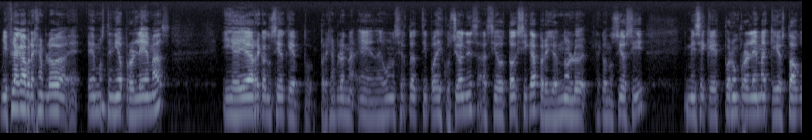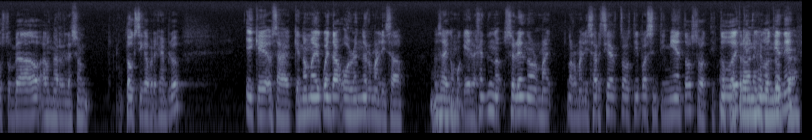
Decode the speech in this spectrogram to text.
Mi flaca, por ejemplo, eh, hemos tenido problemas y ella ha reconocido que, por ejemplo, en, en algunos ciertos tipos de discusiones ha sido tóxica, pero yo no lo he reconocido así. Y me dice que es por un problema que yo he estado acostumbrado a una relación tóxica, por ejemplo, y que, o sea, que no me doy cuenta o lo he normalizado. O sea, Ujú. como que la gente no, suele norma- normalizar ciertos tipos de sentimientos o O actitudes que patrones de uno tiene conducta.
